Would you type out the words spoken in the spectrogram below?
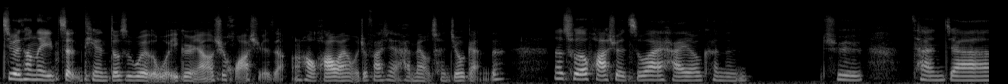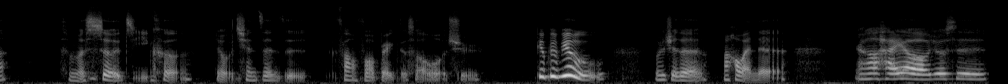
基本上那一整天都是为了我一个人要去滑雪这样。然后滑完我就发现还蛮有成就感的。那除了滑雪之外，还有可能去参加什么设计课，就前阵子放 for break 的时候我去，biu biu biu，我就觉得蛮好玩的。然后还有就是。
